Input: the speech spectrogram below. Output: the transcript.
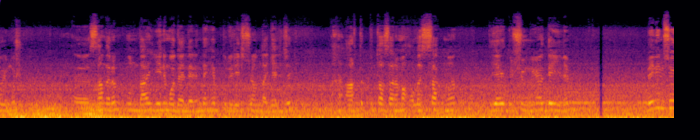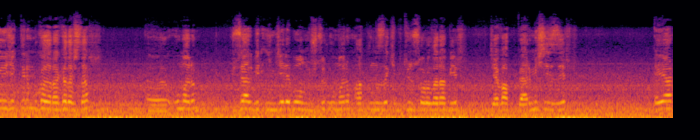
buymuş. Ee, sanırım Hyundai yeni modellerinde hep bu direksiyonla gelecek. Artık bu tasarıma alışsak mı diye düşünmüyor değilim. Benim söyleyeceklerim bu kadar arkadaşlar. Ee, umarım güzel bir inceleme olmuştur. Umarım aklınızdaki bütün sorulara bir cevap vermişizdir. Eğer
